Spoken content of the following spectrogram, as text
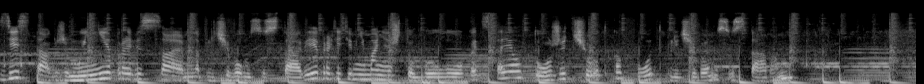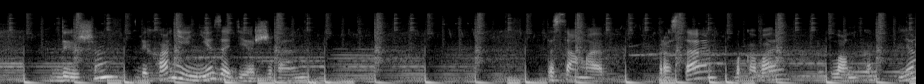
Здесь также мы не провисаем на плечевом суставе. Обратите внимание, чтобы локоть стоял тоже четко под плечевым суставом. Дышим, дыхание не задерживаем. Это самая простая боковая планка для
